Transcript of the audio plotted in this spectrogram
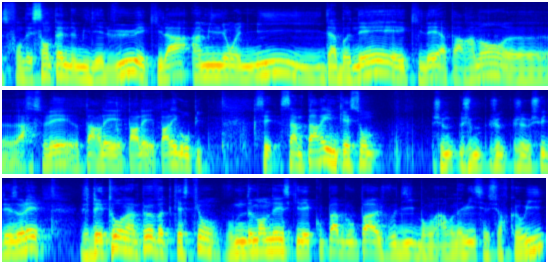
font des centaines de milliers de vues et qu'il a un million et demi d'abonnés et qu'il est apparemment harcelé par les, par les, par les groupies. Ça me paraît une question... Je, je, suis désolé, je détourne un peu votre question. Vous me demandez est-ce qu'il est coupable ou pas, je vous dis, bon, à mon avis, c'est sûr que oui.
